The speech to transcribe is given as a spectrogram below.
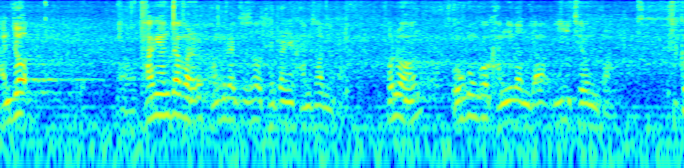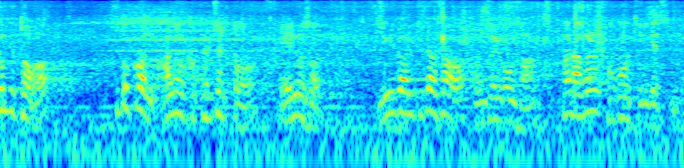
앉아. 어, 당 현장을 방문해 주셔서 대단히 감사합니다. 저는 509 감리단자 이재호입니다. 지금부터 수도권 광역급별철도 A노선 민간투자사업 건설공사 현황을 보고 드리겠습니다.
